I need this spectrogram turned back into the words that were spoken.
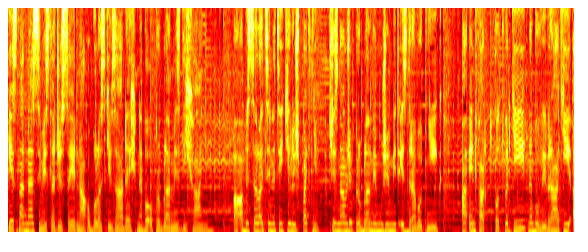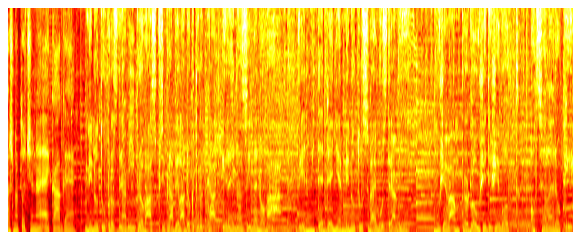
Je snadné si myslet, že se jedná o bolesti v zádech nebo o problémy s dýcháním. A aby se lajci necítili špatně, přiznám, že problémy může mít i zdravotník a infarkt potvrdí nebo vyvrátí až natočené EKG. Minutu pro zdraví pro vás připravila doktorka Irena Zimenová. Věnujte denně minutu svému zdraví. Může vám prodloužit život o celé roky.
